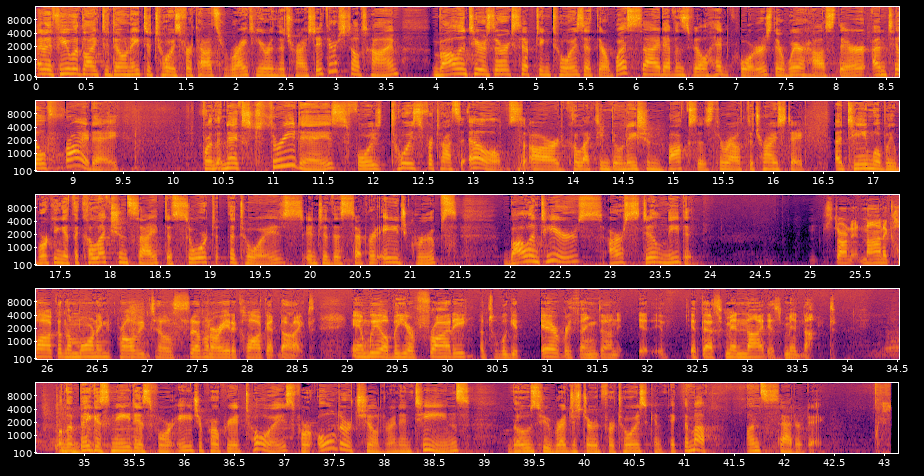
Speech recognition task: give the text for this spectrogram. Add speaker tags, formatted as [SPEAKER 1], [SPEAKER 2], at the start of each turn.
[SPEAKER 1] And if you would like to donate to Toys for Tots right here in the tri-state, there's still time. Volunteers are accepting toys at their West Side Evansville headquarters, their warehouse there, until Friday. For the next three days, Toys for Tots elves are collecting donation boxes throughout the tri-state. A team will be working at the collection site to sort the toys into the separate age groups. Volunteers are still needed
[SPEAKER 2] start at 9 o'clock in the morning, probably until 7 or 8 o'clock at night. And we'll be here Friday until we get everything done. If, if that's midnight, it's midnight.
[SPEAKER 1] Well, the biggest need is for age-appropriate toys for older children and teens. Those who registered for toys can pick them up on Saturday.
